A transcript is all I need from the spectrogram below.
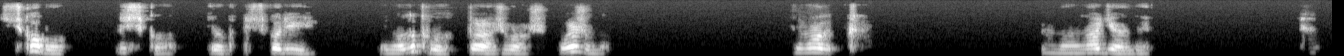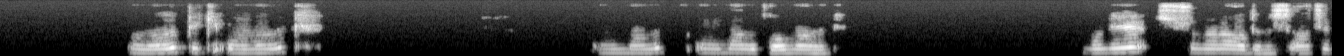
Disko mu? Disko. Yok, disko değil. Yanılık mı? Baraj, baraj. Baraj mı? Yanılık. Yanılık geldi. Olmalık peki olmalık. Olmalık, olmalık, olmalık. Bu ne? Şunları aldınız zaten.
